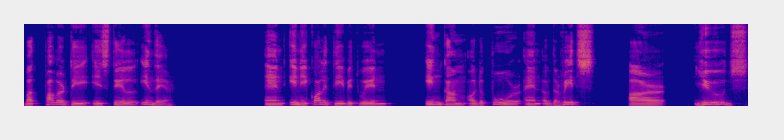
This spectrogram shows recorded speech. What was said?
but poverty is still in there. And inequality between income of the poor and of the rich are huge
